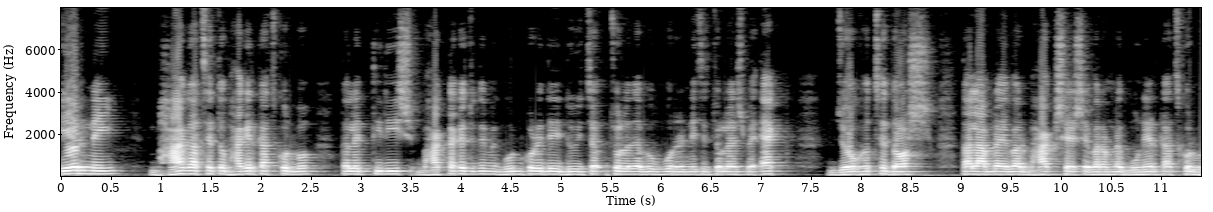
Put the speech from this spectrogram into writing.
এর নেই, ভাগ আছে তো ভাগের কাজ করব। তাহলে তিরিশ, ভাগটাকে যদি আমি গুণ করে দিই, দুই চলে যাবে উপরের নিচে চলে আসবে এক, যোগ হচ্ছে দশ। তাহলে আমরা এবার ভাগ শেষ, এবার আমরা গুণের কাজ করব।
